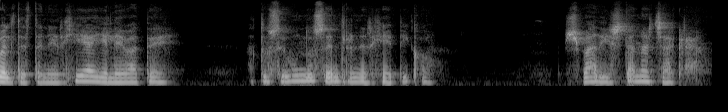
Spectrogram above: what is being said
Suelta esta energía y elévate a tu segundo centro energético, Svadhisthana Chakra.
